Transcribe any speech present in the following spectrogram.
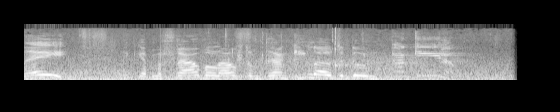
Nee, ik heb mijn vrouw beloofd om tranquilo te doen. Tranquilo.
